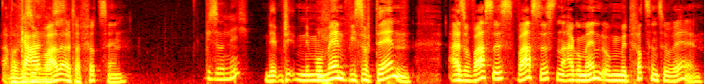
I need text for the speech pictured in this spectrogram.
Aber gar wieso nicht. Wahlalter 14? wieso nicht? Ne, ne, Moment, wieso denn? Also was ist, was ist ein Argument, um mit 14 zu wählen?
